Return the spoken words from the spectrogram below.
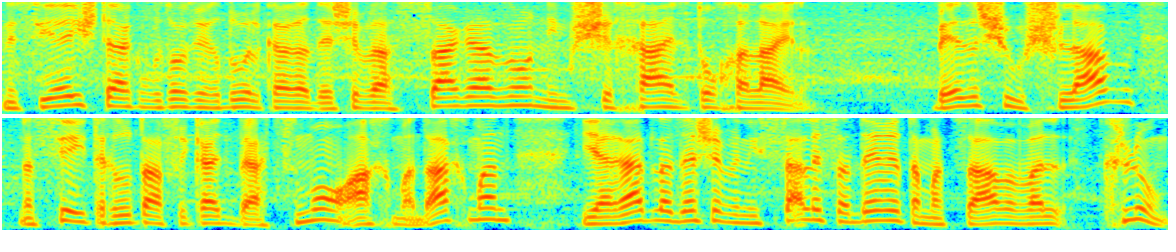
נשיאי שתי הקבוצות ירדו אל כר הדשא והסאגה הזו נמשכה אל תוך הלילה. באיזשהו שלב, נשיא ההתאחדות האפריקאית בעצמו, אחמד אחמד, ירד לדשא וניסה לסדר את המצב, אבל כלום.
